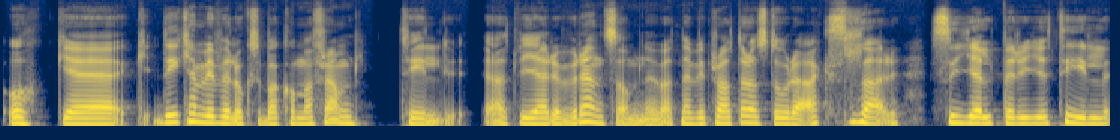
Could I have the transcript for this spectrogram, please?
Och eh, det kan vi väl också bara komma fram till att vi är överens om nu, att när vi pratar om stora axlar så hjälper det ju till,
